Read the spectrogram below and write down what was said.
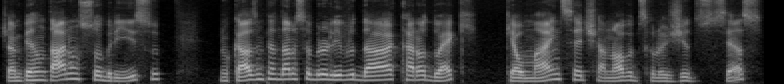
Já me perguntaram sobre isso. No caso, me perguntaram sobre o livro da Carol Dweck, que é o Mindset, a nova psicologia do sucesso,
